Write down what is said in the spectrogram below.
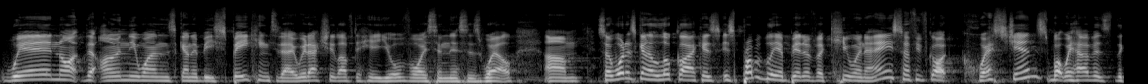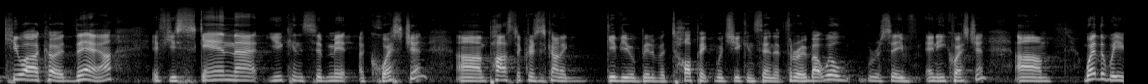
we're not the only ones going to be speaking today. We'd actually love to hear your voice in this as well. Um, so what it's going to look like is, is probably a bit of a Q&A. So if you've got questions, what we have is the QR code there. If you scan that, you can submit a question. Um, Pastor Chris is kind of give you a bit of a topic which you can send it through, but we'll receive any question. Um, whether we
